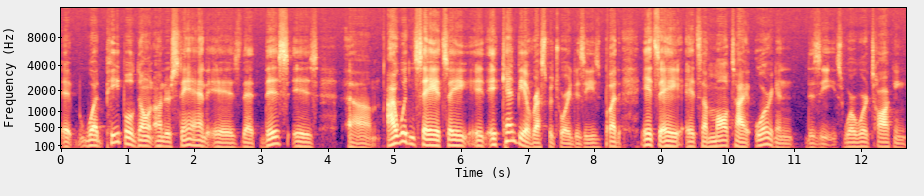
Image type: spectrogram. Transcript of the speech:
it, what people don't understand is that this is um, I wouldn't say it's a it, it can be a respiratory disease, but it's a it's a multi-organ disease where we're talking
